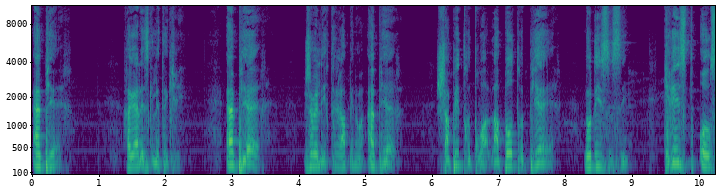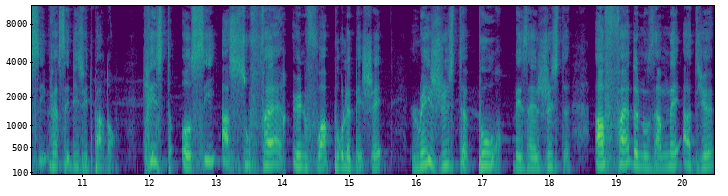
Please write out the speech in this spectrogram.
un Pierre, regardez ce qu'il est écrit. Un Pierre, je vais lire très rapidement, un Pierre, chapitre 3, l'apôtre Pierre nous dit ceci. Christ aussi, verset 18, pardon. Christ aussi a souffert une fois pour le péché, lui juste pour les injustes, afin de nous amener à Dieu.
